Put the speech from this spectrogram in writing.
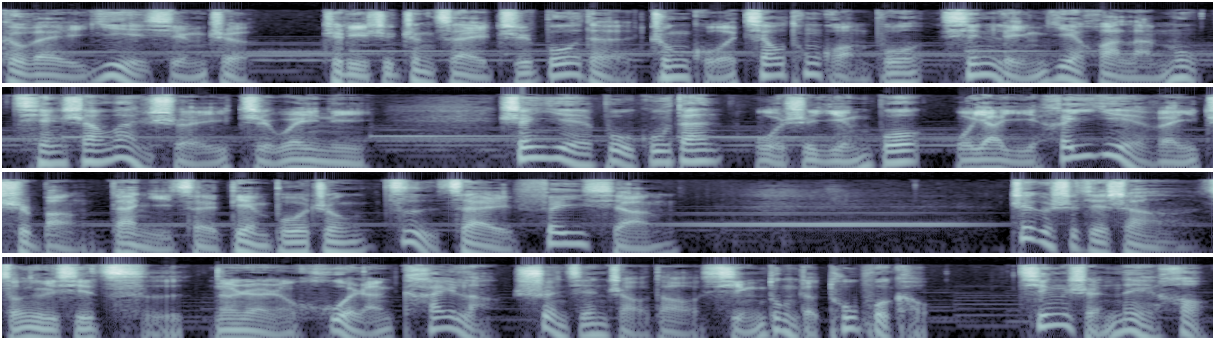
各位夜行者，这里是正在直播的中国交通广播心灵夜话栏目《千山万水只为你》，深夜不孤单，我是迎波，我要以黑夜为翅膀，带你在电波中自在飞翔。这个世界上总有一些词能让人豁然开朗，瞬间找到行动的突破口，精神内耗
